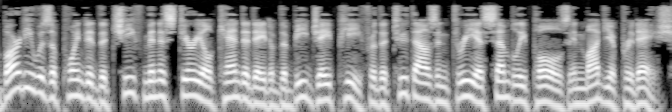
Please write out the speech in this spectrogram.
Bharti was appointed the chief ministerial candidate of the BJP for the 2003 assembly polls in Madhya Pradesh.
